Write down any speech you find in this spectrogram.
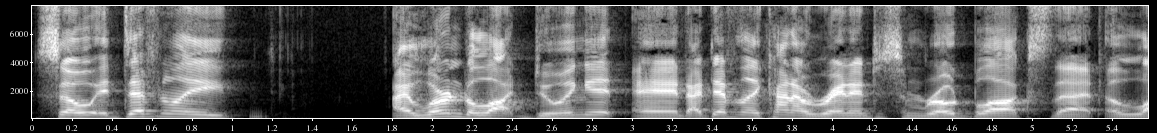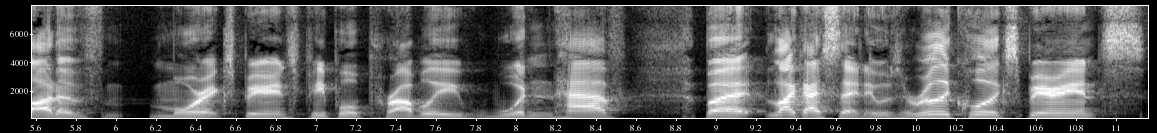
So it definitely I learned a lot doing it, and I definitely kind of ran into some roadblocks that a lot of more experienced people probably wouldn't have. But like I said, it was a really cool experience,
